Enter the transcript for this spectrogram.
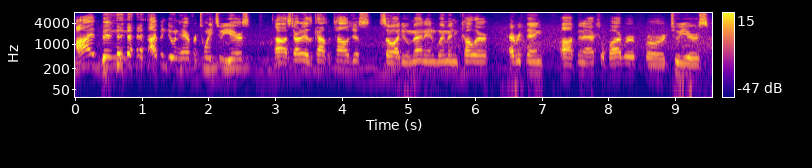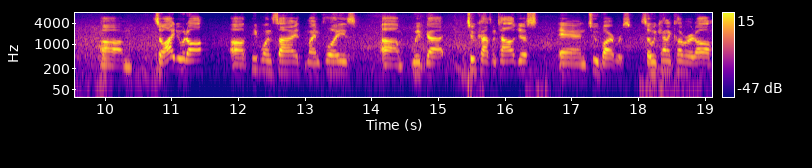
I've been I've been doing hair for 22 years. Uh, started as a cosmetologist, so I do men and women, color, everything. Uh, I've been an actual barber for two years, um, so I do it all. Uh, people inside, my employees, um, we've got two cosmetologists and two barbers, so we kind of cover it all.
